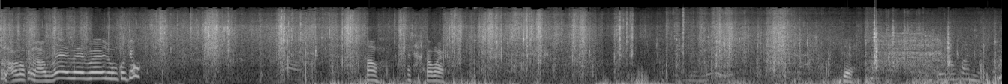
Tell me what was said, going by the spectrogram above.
Cái một cái lò vê vê vê luôn, cô chú. Không, cái thật không à. Yeah Tôi không có nhiều.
